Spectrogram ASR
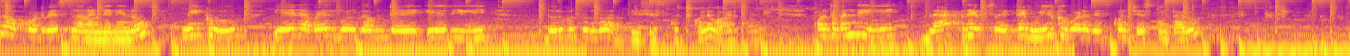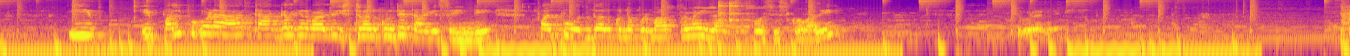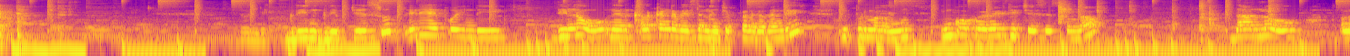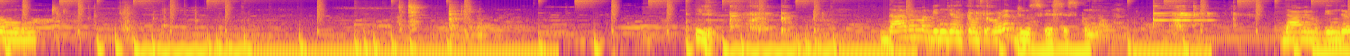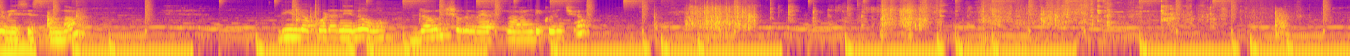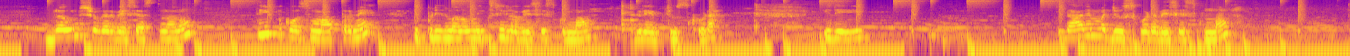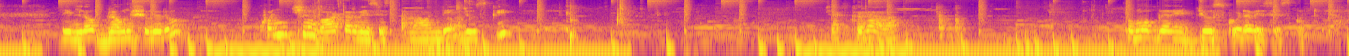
పోసేసుకుందాం ఒక్కోటి వేస్తున్నానండి నేను. మీకు ఏది అవైలబుల్గా ఉంటే ఏది దొరుకుతుందో అది తీసేసుకొచ్చుకొని వాడుకోండి. కొంతమంది బ్లాక్ గ్రేప్స్ అయితే మిల్క్ కూడా వేసుకొని చేసుకుంటారు. ఈ ఈ పల్పు కూడా తాగగలిగిన వాళ్ళు ఇష్టం అనుకుంటే తాగేసేయండి. పల్పు వద్దు అనుకున్నప్పుడు మాత్రమే ఇలా పోసేసుకోవాలి. ఇదండి గ్రీన్ గ్రీప్ చేస్తూ రెడీ అయిపోయింది. దీనిలో నేను కలకండ వేసానని చెప్పాను కదండి. ఇప్పుడు మనం ఇంకొక వెరైటీ చేసేసుకుందాం దానిలో మనము ఇది దానిమ్మ గింజలతోటి కూడా జ్యూస్ వేసేసుకుందాం. దానిమ్మ గింజలు వేసేసుకుందాం. దీనిలో కూడా నేను బ్రౌన్ షుగర్ వేస్తున్నానండి కొంచెం. బ్రౌన్ షుగర్ వేసేస్తున్నాను. తీపి కోసం మాత్రమే ఇప్పుడు ఇది మనం మిక్సీలో వేసేసుకుందాం గ్రేప్ జ్యూస్ కూడా. ఇది దానిమ్మ జ్యూస్ కూడా వేసేసుకుందాం. దీనిలో బ్రౌన్ షుగరు కొంచెం వాటర్ వేసేసుకున్నామండి జ్యూస్కి చక్కగా పొమోగ్రనేట్ జ్యూస్ కూడా వేసేసుకుంటున్నాను.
